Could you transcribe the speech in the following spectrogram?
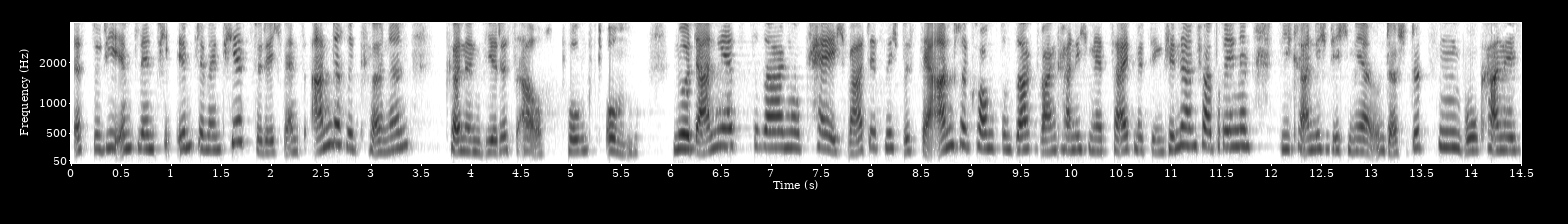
dass du die implementi- implementierst für dich. Wenn es andere können, können wir das auch. Punkt um. Nur dann jetzt zu sagen, okay, ich warte jetzt nicht, bis der andere kommt und sagt, wann kann ich mehr Zeit mit den Kindern verbringen? Wie kann ich dich mehr unterstützen? Wo kann ich,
